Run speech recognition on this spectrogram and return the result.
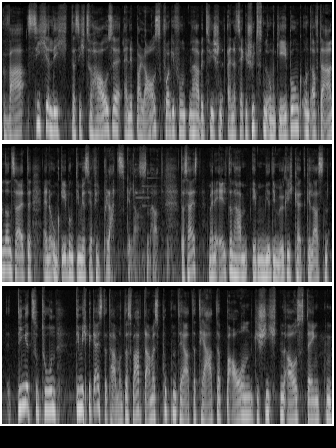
war sicherlich, dass ich zu Hause eine Balance vorgefunden habe zwischen einer sehr geschützten Umgebung und auf der anderen Seite einer Umgebung, die mir sehr viel Platz gelassen hat. Das heißt, meine Eltern haben eben mir die Möglichkeit gelassen, Dinge zu tun, die mich begeistert haben. Und das war damals Puppentheater, Theater bauen, Geschichten ausdenken,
